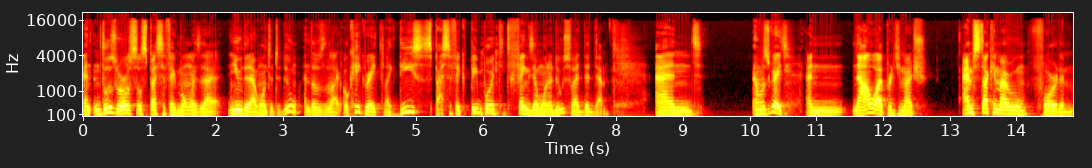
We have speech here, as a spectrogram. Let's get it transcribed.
And, those were also specific moments that I knew that I wanted to do. And those were like, okay, great. Like these specific pinpointed things I want to do. So I did them. And it was great. And now I pretty much am stuck in my room for the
